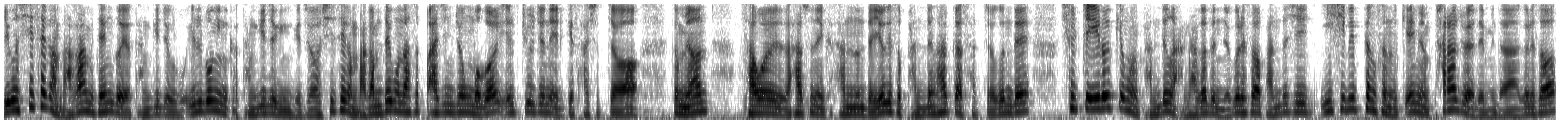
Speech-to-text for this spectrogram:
이건 시세가 마감이 된 거예요. 단기적으로. 일봉이니까 단기적인 거죠. 시세가 마감되고 나서 빠진 종목을 일주일 전에 이렇게 사셨죠. 그러면 4월 하순에 샀는데 여기서 반등할까 샀죠. 근데 실제 이럴 경우는 반등을 안 하거든요. 그래서 반드시 22평선을 깨면 팔아줘야 됩니다. 그래서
